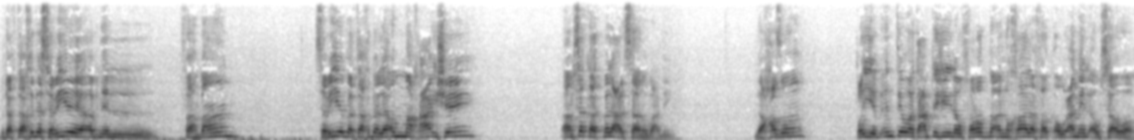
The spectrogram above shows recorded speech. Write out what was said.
بدك تأخذها سبية يا ابن الفهمان؟ سبية بدك تأخذها لأمك عائشة؟ قام سكت بلع لسانه بعدين. لاحظت؟ طيب أنت وقت عم تجي لو فرضنا أنه خالفك أو عمل أو ساوى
